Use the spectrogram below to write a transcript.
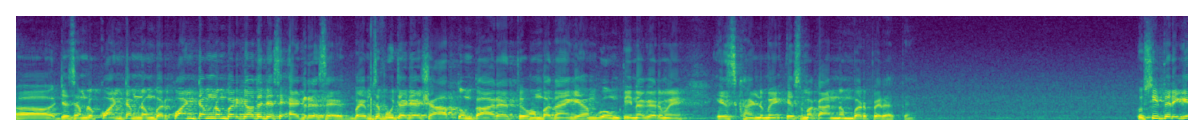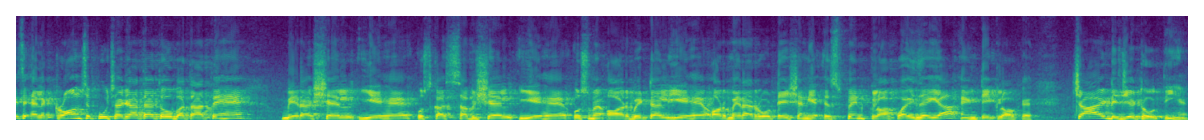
जैसे हम लोग क्वांटम नंबर क्वांटम नंबर क्या होता है? जैसे एड्रेस है। भाई हमसे पूछा जाए, शाह तुम कहाँ रहते हो? हम बताएँगे, हम गोमती नगर में, इस खंड में, इस मकान नंबर पे रहते हैं। उसी तरीके से इलेक्ट्रॉन से पूछा जाता है तो वो बताते हैं, मेरा शेल ये है, उसका सब शेल ये है, उसमें ऑर्बिटल ये है, और मेरा रोटेशन या स्पिन क्लॉकवाइज है या एंटी क्लॉक है। चार डिजिट होती हैं।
